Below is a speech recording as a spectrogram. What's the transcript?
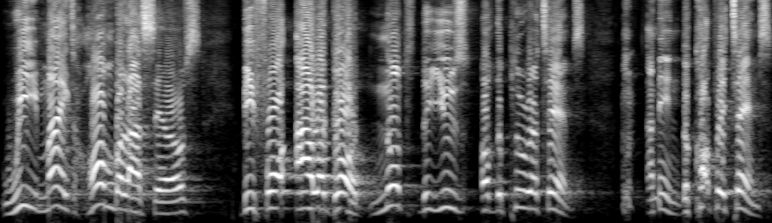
we might humble ourselves before our God. Note the use of the plural terms. I mean, the corporate terms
